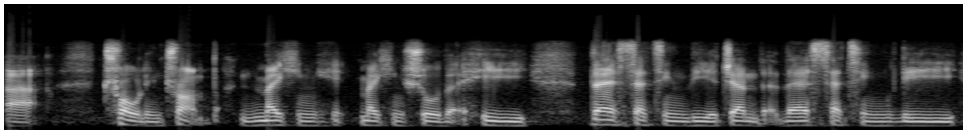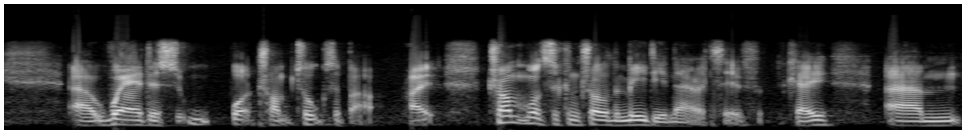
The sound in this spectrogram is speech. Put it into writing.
at trolling Trump and making making sure that he they're setting the agenda, they're setting the uh, where does what Trump talks about right? Trump wants to control the media narrative, okay, um,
